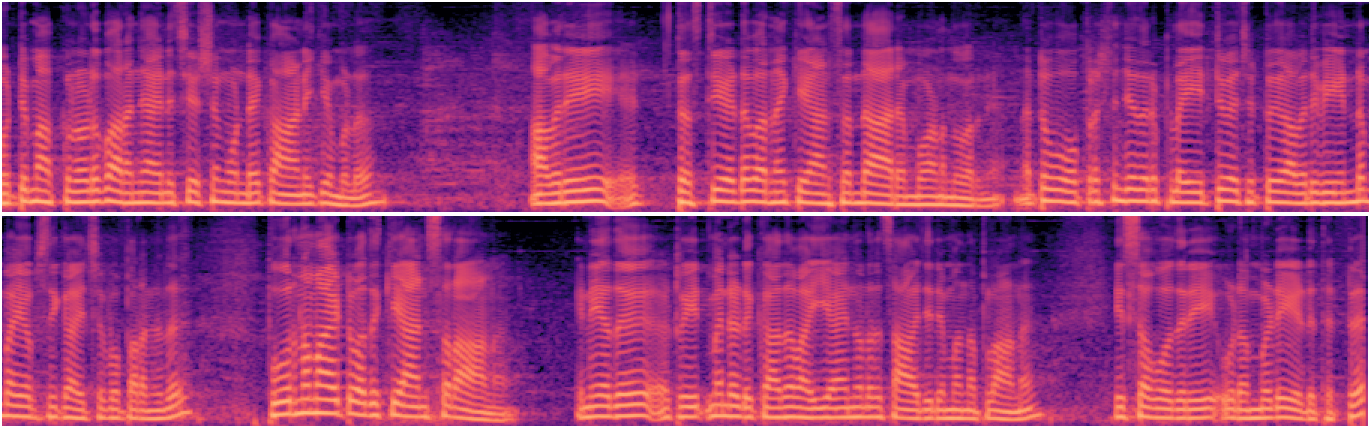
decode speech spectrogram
പൊട്ടി മക്കളോട് പറഞ്ഞ അതിന് ശേഷം കൊണ്ടേ കാണിക്കുമ്പോൾ അവർ ടെസ്റ്റ് ചെയ്തിട്ട് പറഞ്ഞ ക്യാൻസറിന്റെ ആരംഭമാണെന്ന് പറഞ്ഞു. എന്നിട്ട് ഓപ്പറേഷൻ ചെയ്തൊരു പ്ലേറ്റ് വെച്ചിട്ട് അവർ വീണ്ടും ബയോപ്സിക്ക് അയച്ചപ്പോൾ പറഞ്ഞത് പൂർണമായിട്ടും അത് ക്യാൻസറാണ് ഇനി അത് ട്രീറ്റ്മെന്റ് എടുക്കാതെ വയ്യ എന്നുള്ളൊരു സാഹചര്യം വന്നപ്പോഴാണ് ഈ സഹോദരി ഉടമ്പടി എടുത്തിട്ട്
